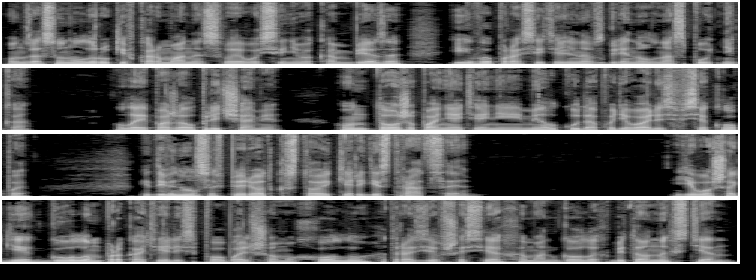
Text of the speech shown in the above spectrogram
он засунул руки в карманы своего синего комбеза и вопросительно взглянул на спутника. Лэй пожал плечами. Он тоже понятия не имел, куда подевались все копы, и двинулся вперед к стойке регистрации. Его шаги гулом прокатились по большому холлу, отразившись эхом от голых бетонных стен.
